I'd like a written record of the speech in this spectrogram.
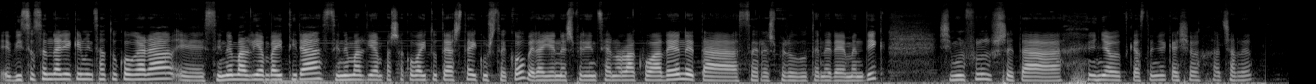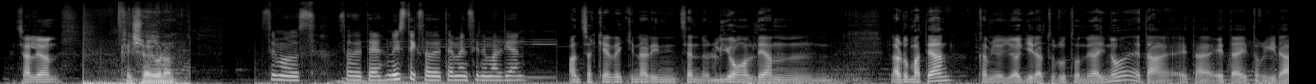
e, bi zuzendariekin mintzatuko gara, e, zinemaldian baitira, zinemaldian pasako baitute astea ikusteko, beraien esperientzia nolakoa den eta zer espero duten ere hemendik. Simon Flus eta Inaut Gaztainek, kaixo, atxaldean. Txaleon. Kaixo egunon. Zer moduz, zaudete? Noiztik zaudete hemen zinemaldian? Antzerkiarekin ari nintzen Lyon aldean larumatean, kamio joa gira turut ondera ino, eta, eta, eta etorri gira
